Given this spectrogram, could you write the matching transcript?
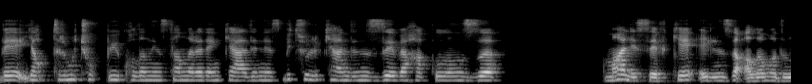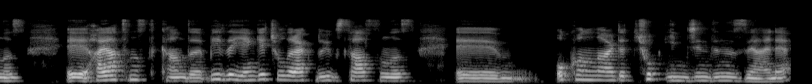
ve yaptırımı çok büyük olan insanlara denk geldiniz. Bir türlü kendinizi ve haklılığınızı maalesef ki elinize alamadınız. E, hayatınız tıkandı. Bir de yengeç olarak duygusalsınız. E, o konularda çok incindiniz yani.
